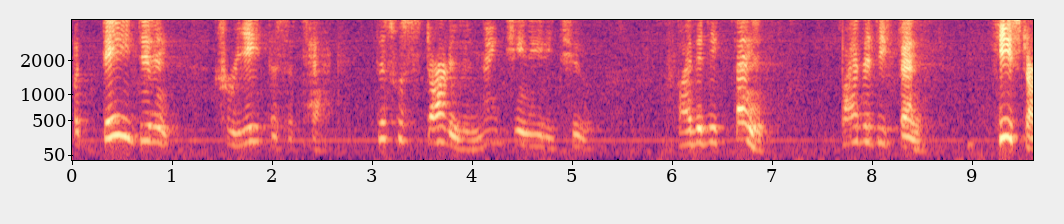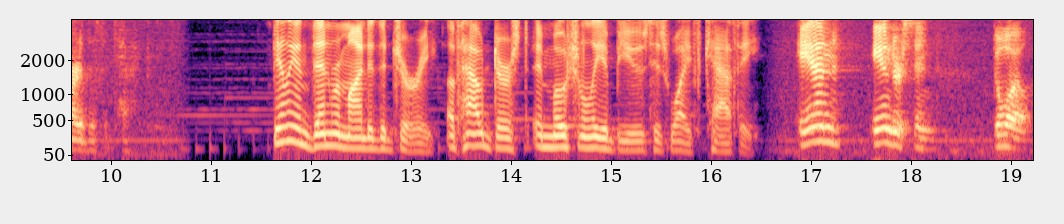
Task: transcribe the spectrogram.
But they didn't create this attack. This was started in 1982 by the defendant. By the defendant. He started this attack. Balian then reminded the jury of how Durst emotionally abused his wife, Kathy. Ann Anderson Doyle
